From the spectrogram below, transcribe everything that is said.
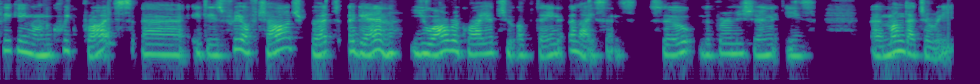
clicking on quick price, uh, it is free of charge, but again, you are required to obtain a license. So the permission is uh, mandatory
